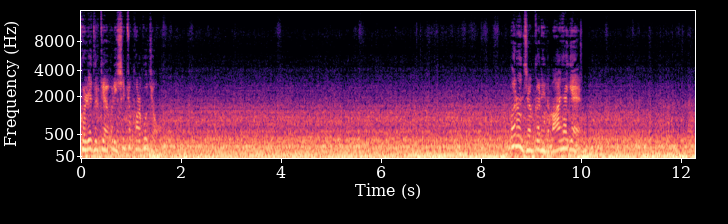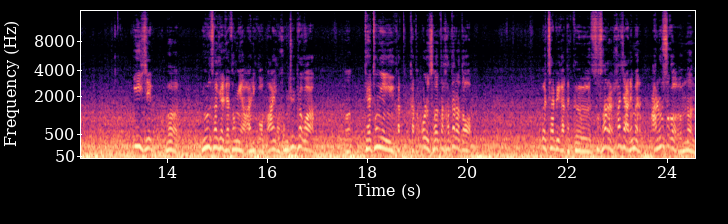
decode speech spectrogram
걸려들 게 어리 십초팔구죠. 어느 정권이든 만약에 이 집 뭐 윤석열 대통령이 아니고 만약 홍준표가 어, 대통령이 갖다 올라섰다 하더라도 어차피 갖다 그 수사를 하지 않으면 안 올 수가 없는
